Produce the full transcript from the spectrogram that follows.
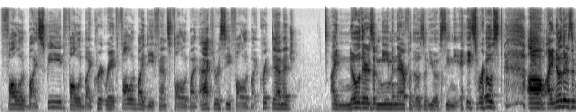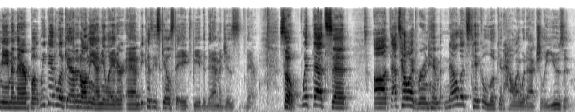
followed by speed, followed by crit rate, followed by defense, followed by accuracy, followed by crit damage. I know there's a meme in there for those of you who have seen the Ace roast. Um, I know there's a meme in there, but we did look at it on the emulator, and because he scales to HP, the damage is there. So, with that said, uh, that's how I'd rune him. Now let's take a look at how I would actually use him.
